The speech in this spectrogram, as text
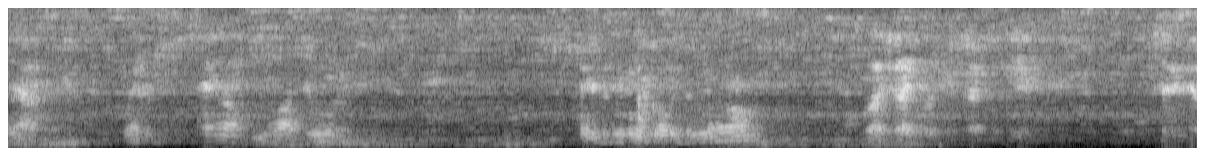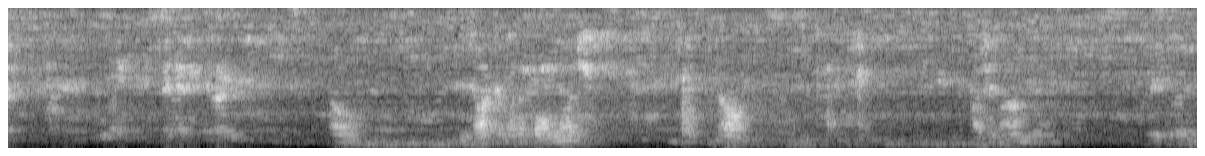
Yeah. When hang around Steve a lot too. And have you been able to go and visit him at all? Well, I tried to You talk to him on the phone much? No. How's your mom doing? Pretty good.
